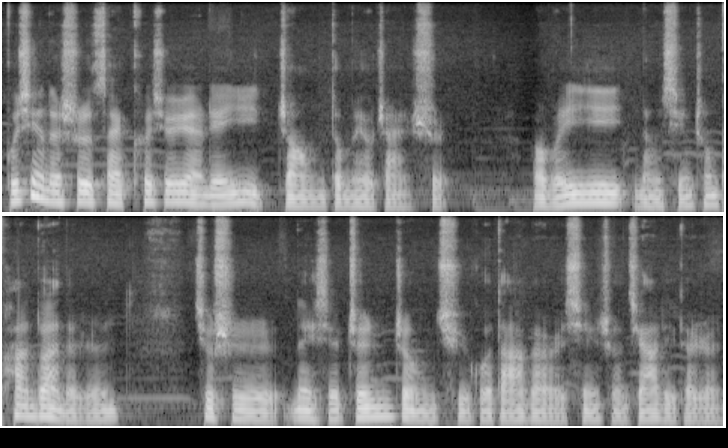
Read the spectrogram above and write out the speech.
不幸的是，在科学院连一张都没有展示，而唯一能形成判断的人，就是那些真正去过达盖尔先生家里的人。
